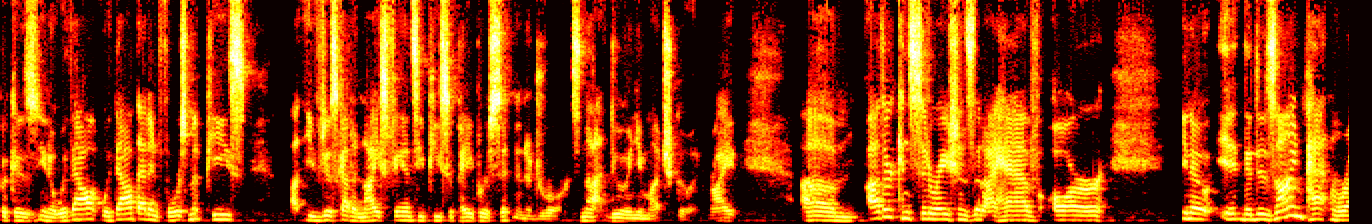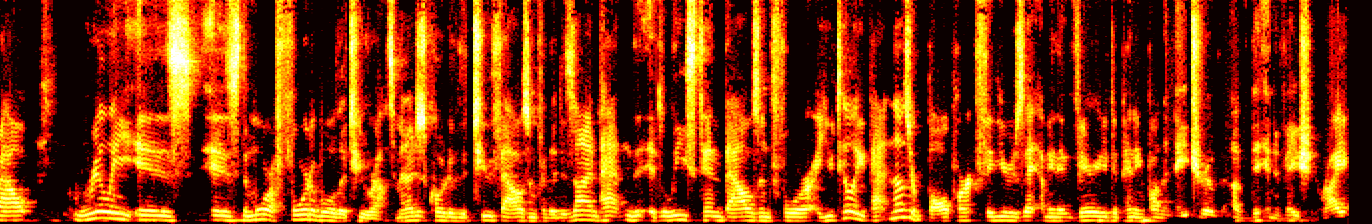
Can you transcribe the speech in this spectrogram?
Because you know without without that enforcement piece uh, you've just got a nice fancy piece of paper sitting in a drawer. It's not doing you much good right? Um, other considerations that I have are, you know, it, the design patent route really is is the more affordable of the two routes. I mean, I just quoted the two thousand for the design patent, at least ten thousand for a utility patent. Those are ballpark figures. That, I mean, they vary depending upon the nature of, of the innovation, right?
